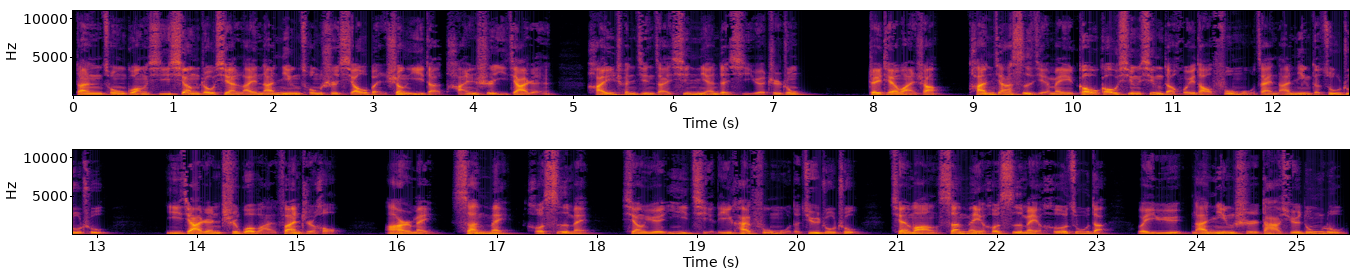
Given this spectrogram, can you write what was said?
但从广西象州县来南宁从事小本生意的谭氏一家人，还沉浸在新年的喜悦之中。这天晚上，谭家四姐妹高高兴兴的回到父母在南宁的租住处。一家人吃过晚饭之后，二妹、三妹和四妹相约一起离开父母的居住处，前往三妹和四妹合租的位于南宁市大学东路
